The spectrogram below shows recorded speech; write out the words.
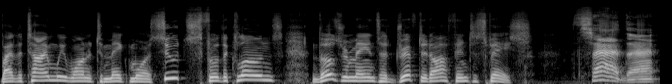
By the time we wanted to make more suits for the clones, those remains had drifted off into space. Sad that.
